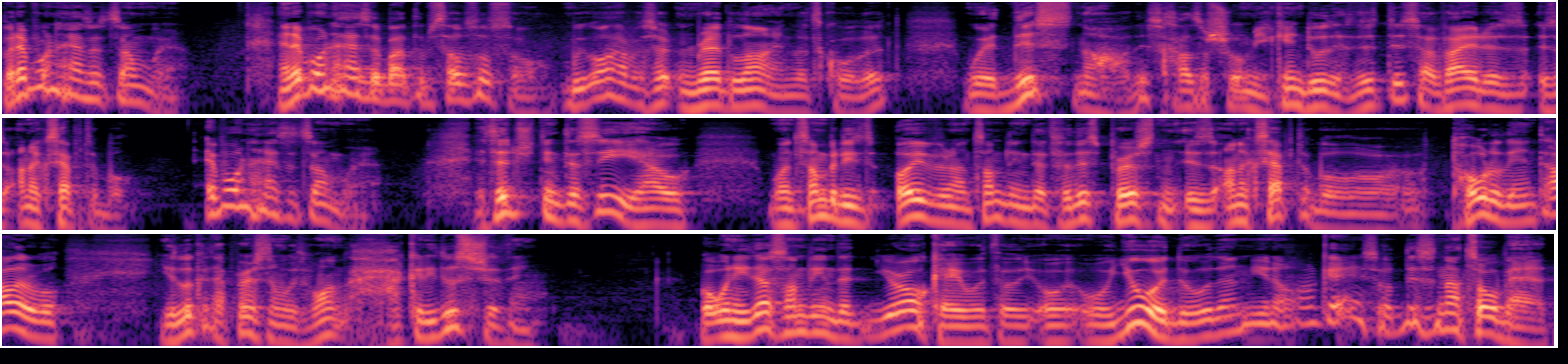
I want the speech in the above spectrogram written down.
But everyone has it somewhere. And everyone has about themselves also. We all have a certain red line, let's call it, where this, no, this chazal shom, you can't do this. This, this is, is unacceptable. Everyone has it somewhere. It's interesting to see how when somebody's over on something that for this person is unacceptable or totally intolerable, you look at that person with one, how could he do such a thing? But when he does something that you're okay with or, or, or, you would do, then you know, okay, so this is not so bad.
